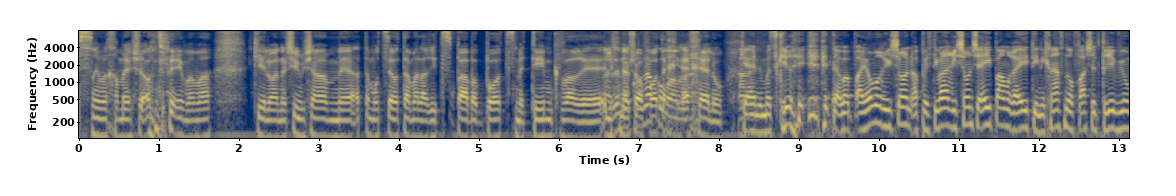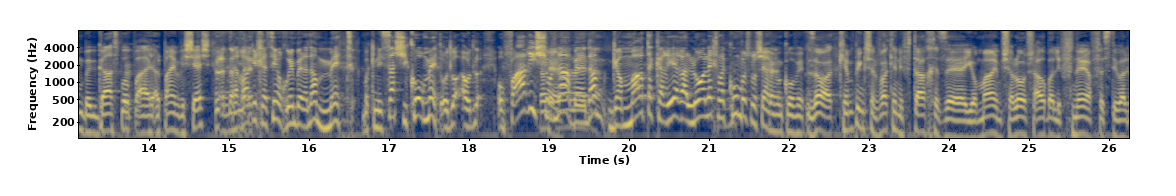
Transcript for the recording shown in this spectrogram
25 שעות ביממה, כאילו אנשים שם, אה, אתה מוצא אותם על הרצפה בבוץ, מתים כבר אה, לפני אבל. החלו. כן, מזכיר לי את היום הראשון, הפסטיבל הראשון שאי פעם ראיתי, נכנסנו הופעה של טריוויום בגראספופ 2006, אנחנו רק. נכנסים, אנחנו רואים בן אדם מת, בכניסה שיכור מת, עוד לא, עוד לא, הופעה ראשונה, כן, בן אדם יודע. גמר את הקריירה, לא הולך לקום בשלושה ימים הקרובים. זהו, הקמפינג של וקן נפתח איזה יומיים, שלוש, ארבע לפני הפסטיבל,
